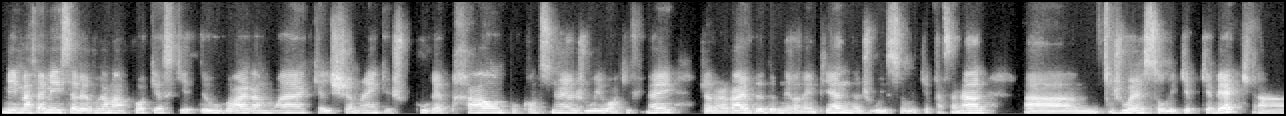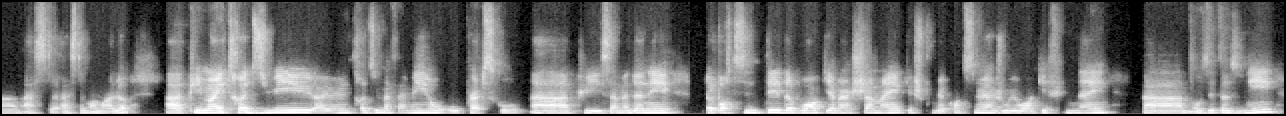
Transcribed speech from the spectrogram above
mais ma famille ne savait vraiment pas qu'est-ce qui était ouvert à moi, quel chemin que je pourrais prendre pour continuer à jouer au hockey féminin. J'avais un rêve de devenir olympienne, de jouer sur l'équipe nationale. Euh, jouais sur l'équipe Québec euh, à ce, moment-là. Euh, puis il m'a introduit, introduit ma famille au, prep school. puis ça m'a donné l'opportunité de voir qu'il y avait un chemin que je pouvais continuer à jouer au hockey féminin aux États-Unis.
